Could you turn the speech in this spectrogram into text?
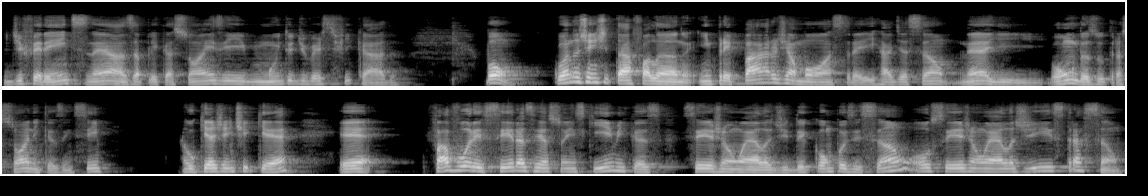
diferentes né, as aplicações e muito diversificado. Bom, quando a gente está falando em preparo de amostra e radiação, né, e ondas ultrassônicas em si, o que a gente quer é favorecer as reações químicas, sejam elas de decomposição ou sejam elas de extração.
